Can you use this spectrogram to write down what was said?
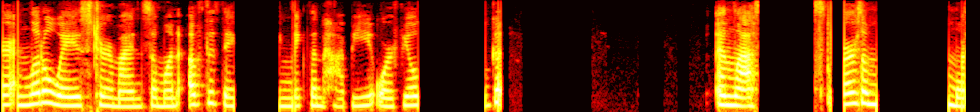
and little ways to remind someone of the things that make them happy or feel good. And last, there are some more.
